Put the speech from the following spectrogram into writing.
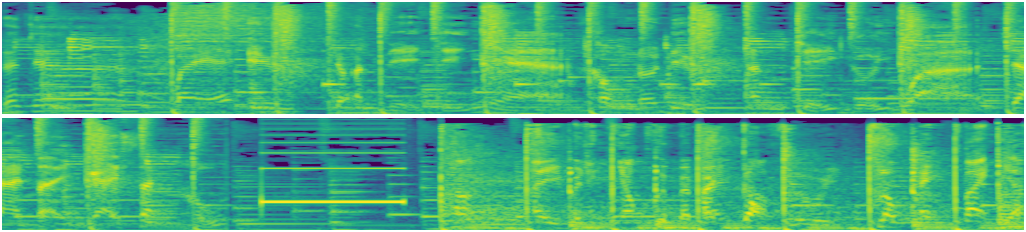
đó chứ bé yêu cho anh địa chỉ nhà không nói điều anh chỉ gửi quà. Trai tài gái sắc hữu. Ây mày thằng nhóm người mày bán còn lùi Lòng anh bay giá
